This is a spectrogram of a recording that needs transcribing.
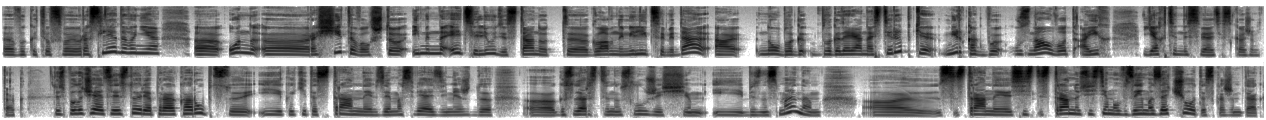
э, выкатил свое расследование, э, он э, рассчитывал, что именно эти люди станут главными лицами, да, а, но благодаря Насте Рыбке мир как бы узнал вот о их яхтенной связи, скажем так. То есть, получается, история про коррупцию и какие-то странные взаимосвязи между э, государственным служащим и бизнесменом, э, странные, си, странную систему взаимозачета, скажем так,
